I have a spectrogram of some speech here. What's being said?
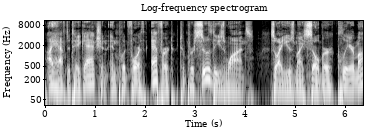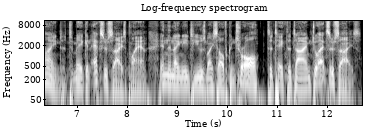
I have to take action and put forth effort to pursue these wants. So I use my sober, clear mind to make an exercise plan, and then I need to use my self control to take the time to exercise.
